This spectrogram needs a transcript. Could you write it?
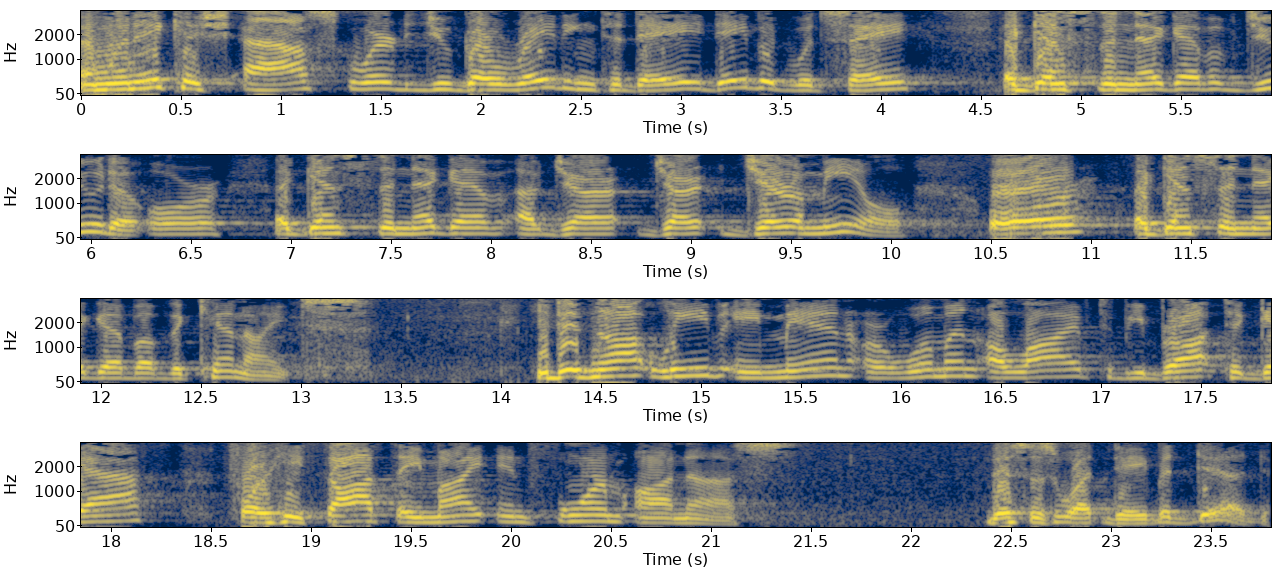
And when Achish asked, where did you go raiding today? David would say, against the Negev of Judah, or against the Negev of Jer- Jer- Jerahmeel, or against the Negev of the Kenites. He did not leave a man or woman alive to be brought to Gath, for he thought they might inform on us. This is what David did.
